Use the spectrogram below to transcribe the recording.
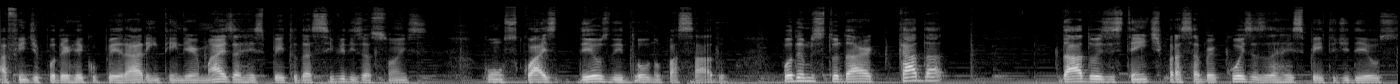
a fim de poder recuperar e entender mais a respeito das civilizações com os quais Deus lidou no passado, podemos estudar cada dado existente para saber coisas a respeito de Deus,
